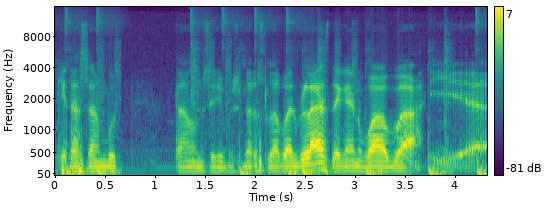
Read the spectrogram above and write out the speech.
Kita sambut tahun 1918 dengan wabah. Iya.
